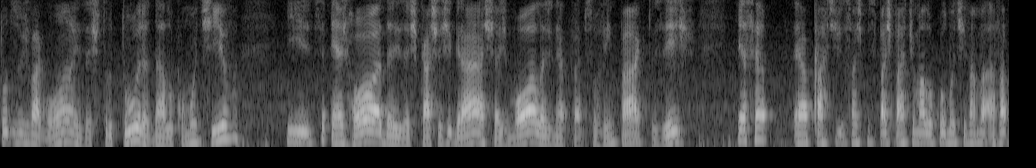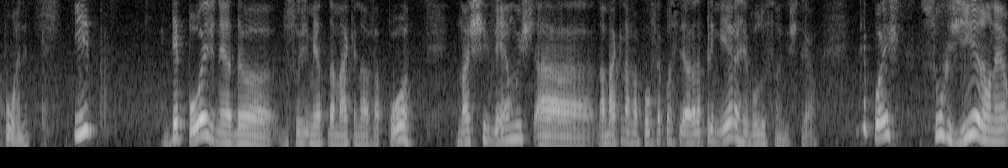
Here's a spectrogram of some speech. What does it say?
todos os vagões, a estrutura da locomotiva e você tem as rodas, as caixas de graxa, as molas né, para absorver impacto, os eixos. E essa é a parte, são as principais partes de uma locomotiva a vapor. Né? E depois né, do, do surgimento da máquina a vapor, nós tivemos a, a máquina a vapor foi considerada a primeira revolução industrial. Depois surgiram né,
